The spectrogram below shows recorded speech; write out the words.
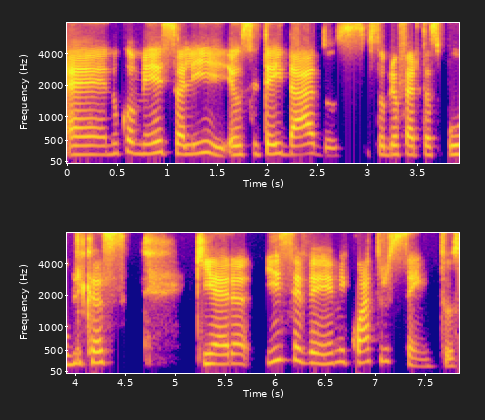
É, no começo ali, eu citei dados sobre ofertas públicas, que era ICVM 400.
